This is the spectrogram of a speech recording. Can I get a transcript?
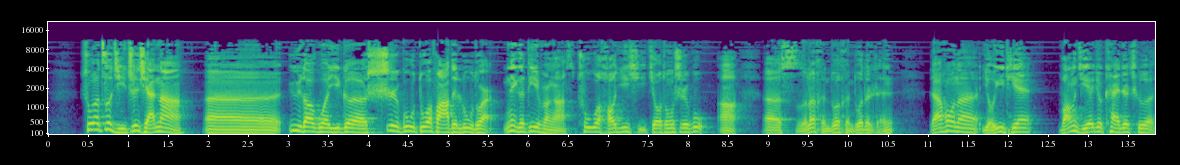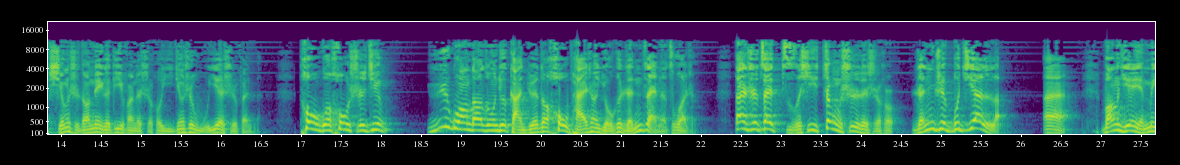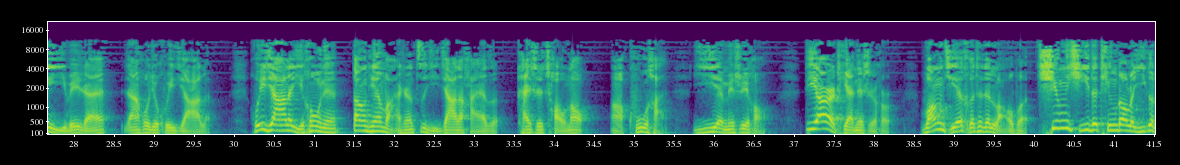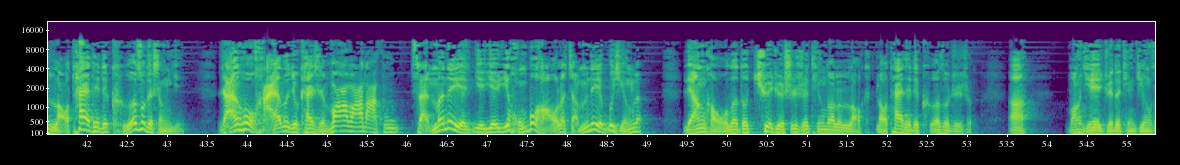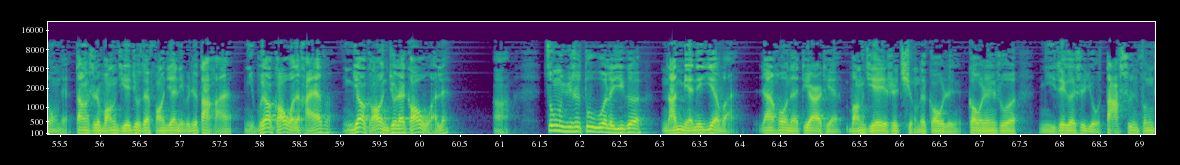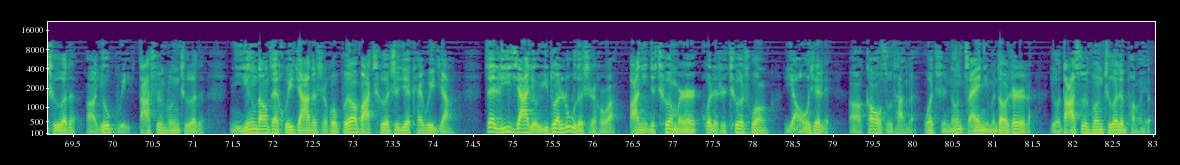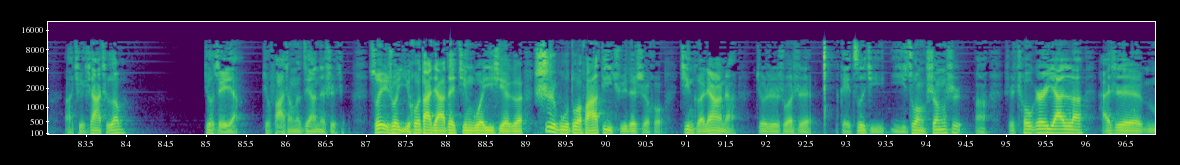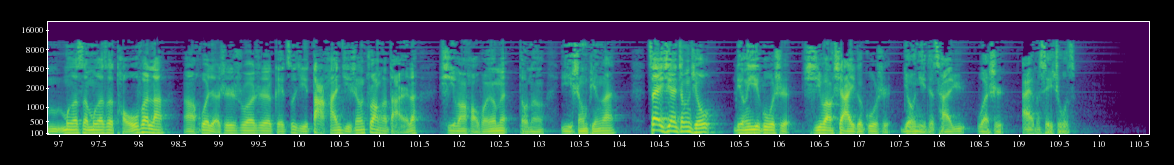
说自己之前呢，呃，遇到过一个事故多发的路段，那个地方啊出过好几起交通事故啊，呃，死了很多很多的人。然后呢，有一天，王杰就开着车行驶到那个地方的时候，已经是午夜时分了。透过后视镜，余光当中就感觉到后排上有个人在那坐着，但是在仔细正视的时候，人却不见了。哎，王杰也没以为然，然后就回家了。回家了以后呢，当天晚上自己家的孩子开始吵闹啊，哭喊，一夜没睡好。第二天的时候。王杰和他的老婆清晰的听到了一个老太太的咳嗽的声音，然后孩子就开始哇哇大哭，怎么的也也也也哄不好了，怎么的也不行了。两口子都确确实实听到了老老太太的咳嗽之声，啊，王杰也觉得挺惊悚的。当时王杰就在房间里边就大喊：“你不要搞我的孩子，你要搞你就来搞我来。”啊，终于是度过了一个难眠的夜晚。然后呢？第二天，王杰也是请的高人。高人说：“你这个是有搭顺风车的啊，有鬼搭顺风车的。你应当在回家的时候，不要把车直接开回家，在离家有一段路的时候啊，把你的车门或者是车窗摇下来啊，告诉他们我只能载你们到这儿了。有搭顺风车的朋友啊，请下车吧。”就这样，就发生了这样的事情。所以说，以后大家在经过一些个事故多发地区的时候，尽可量的，就是说是。给自己以壮声势啊，是抽根烟了，还是摸索摸索头发了啊，或者是说是给自己大喊几声壮个胆了？希望好朋友们都能一生平安。在线征求灵异故事，希望下一个故事有你的参与。我是 MC 柱子。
